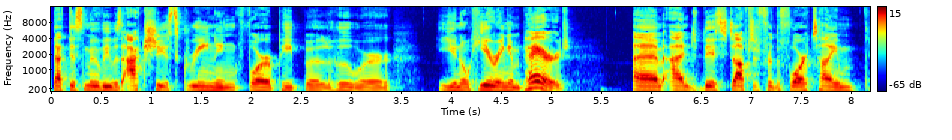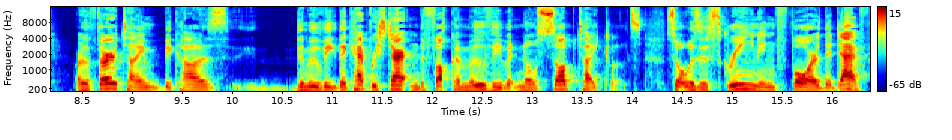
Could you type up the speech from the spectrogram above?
that this movie was actually a screening for people who were, you know, hearing impaired. Um, and they stopped it for the fourth time or the third time because the movie they kept restarting the fucking movie with no subtitles. So it was a screening for the deaf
